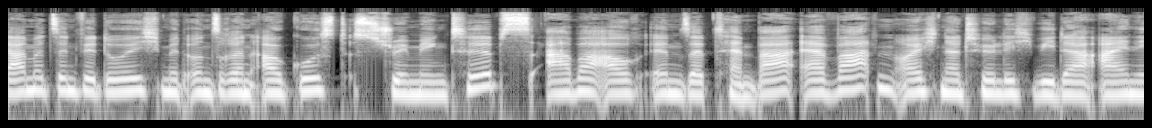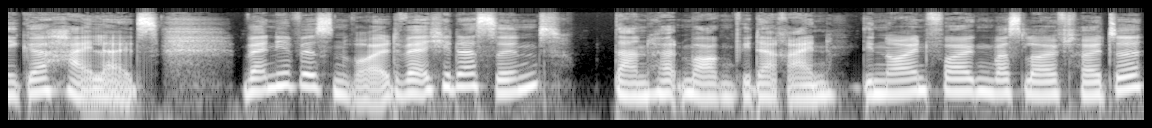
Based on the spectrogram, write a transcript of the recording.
Damit sind wir durch mit unseren August-Streaming-Tipps, aber auch im September erwarten euch natürlich wieder einige Highlights. Wenn ihr wissen wollt, welche das sind, dann hört morgen wieder rein. Die neuen Folgen Was läuft heute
